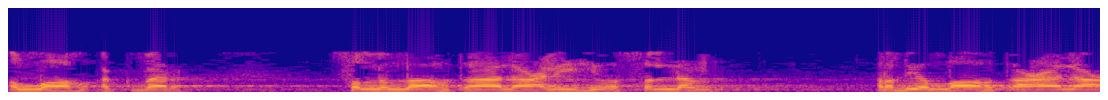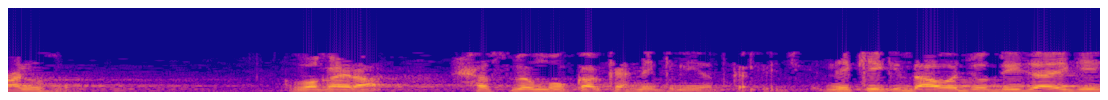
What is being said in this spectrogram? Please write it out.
اللہ اکبر صلی اللہ تعالی علیہ وسلم رضی اللہ تعالی عنہ وغیرہ، حسب موقع کہنے کی نیت کر لیجیے نیکی کی دعوت جو دی جائے گی،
